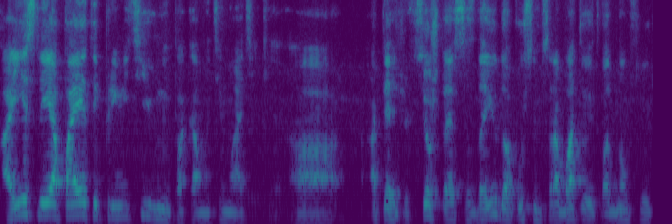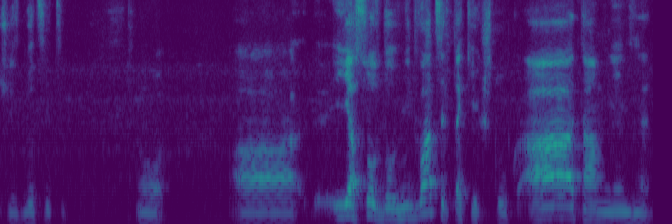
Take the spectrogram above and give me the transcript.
А если я по этой примитивной пока математике а, опять же, все, что я создаю, допустим, срабатывает в одном случае из 20. Вот. А, я создал не 20 таких штук, а там, я не знаю,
